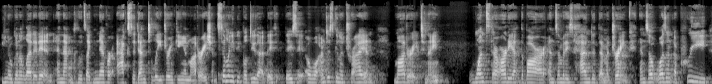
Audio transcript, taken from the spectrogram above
you know going to let it in. And that includes like never accidentally drinking in moderation. So many people do that. They they say oh well i'm just going to try and moderate tonight once they're already at the bar and somebody's handed them a drink. And so it wasn't a pre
